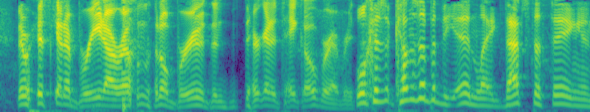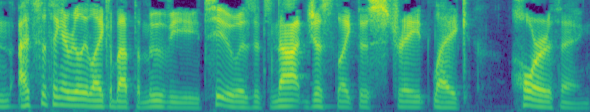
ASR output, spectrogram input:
that we're just going to breed our own little broods and they're going to take over everything. Well, because it comes up at the end, like that's the thing, and that's the thing I really like about the movie too, is it's not just like this straight like horror thing.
